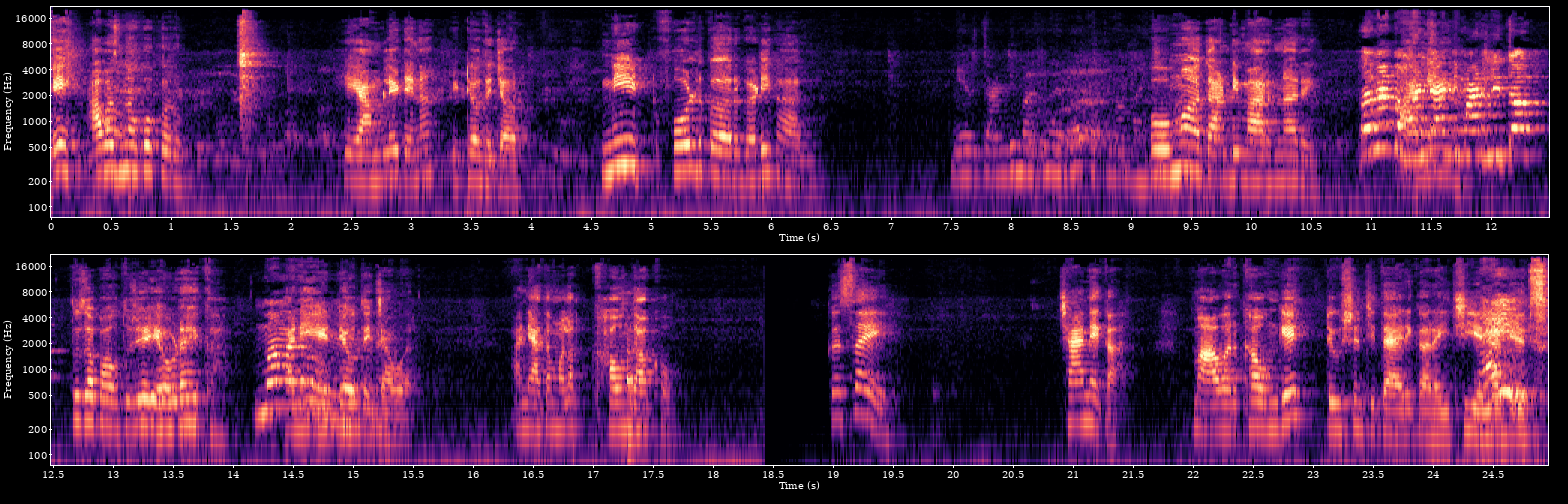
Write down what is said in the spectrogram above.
ए आवाज नको करू. हे आमलेट आहे ना हे ठेव त्याच्यावर. नीट फोल्ड कर गडी घाल. दांडी मारणार हो मग दांडी मारणार आहे. पण मी भावाने दांडी मारली तर? तुझा भाऊ तुझ्या एवढा आहे का? आणि हे ठेव. त्याच्यावर. आणि आता मला खाऊन दाखव. कसं आहे? छान आहे का? मग आवर खाऊन घे ट्युशनची तयारी करायची आहे लगेच.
